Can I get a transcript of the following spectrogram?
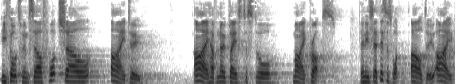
He thought to himself, what shall I do? I have no place to store my crops. Then he said, this is what I'll do. I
